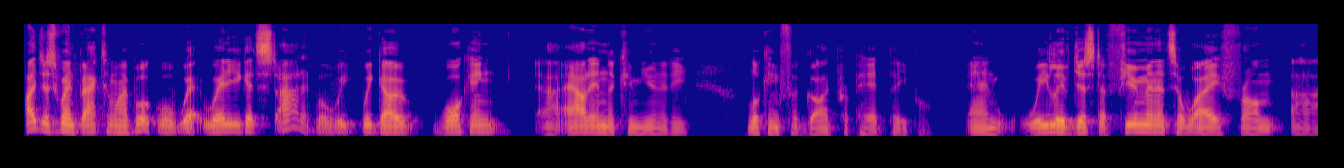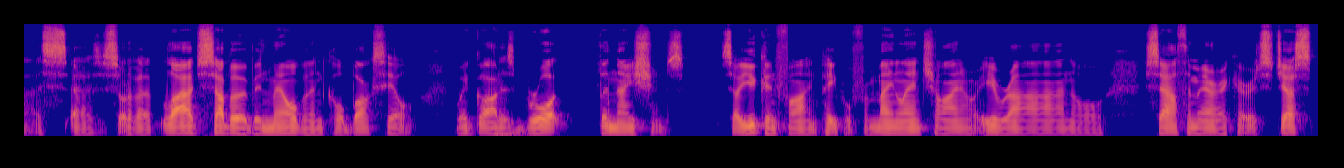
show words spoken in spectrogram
I just went back to my book. Well, where, where do you get started? Well, we, we go walking uh, out in the community looking for God prepared people. And we live just a few minutes away from uh, a, a, sort of a large suburb in Melbourne called Box Hill where God has brought the nations. So you can find people from mainland China or Iran or South America. It's just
